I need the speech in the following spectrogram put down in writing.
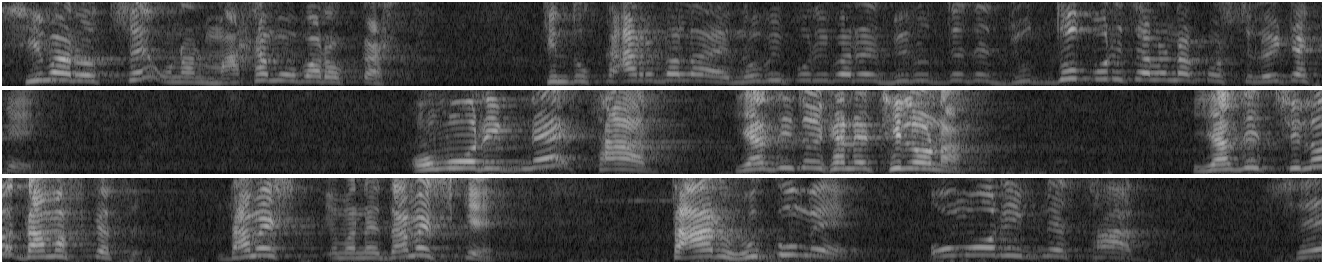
সীমার হচ্ছে ওনার মাথা মোবারক কাটছে। কিন্তু কারবালায় নবী পরিবারের বিরুদ্ধে যে যুদ্ধ পরিচালনা করছিল, এটা কে? ওমর ইবনে সাদ। ইয়াজিদ ওইখানে ছিল না। ইয়াজিদ ছিল দামাসকাসে। দামেশ মানে দামেশকে। তার হুকুমে ওমর ইবনে সাদ, সে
